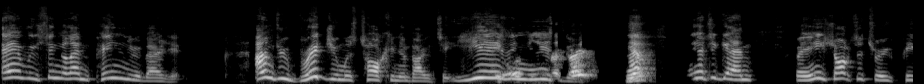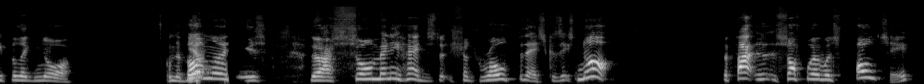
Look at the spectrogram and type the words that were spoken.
Every single MP knew about it. Andrew Bridgen was talking about it years and years ago. Yep. Yet again, when he talks the truth, people ignore. And the bottom yep. line is there are so many heads that should roll for this because it's not the fact that the software was faulty.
